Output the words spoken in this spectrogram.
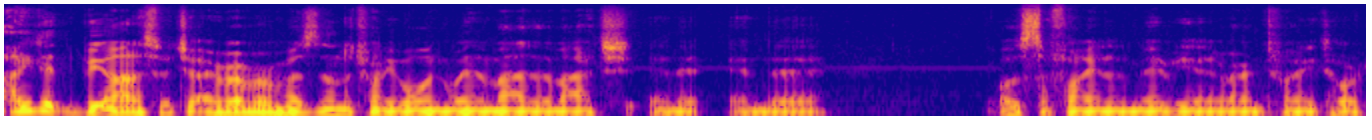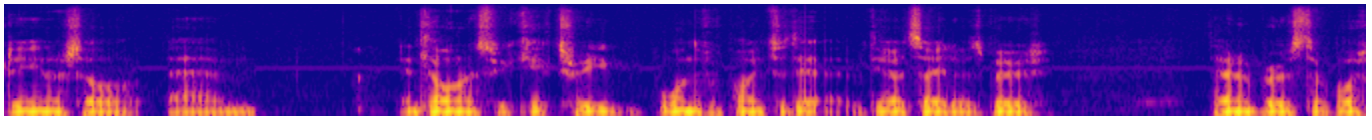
I didn't be honest with you. I remember him as an under 21 winning man of the match in the in the Ulster final, maybe in around 2013 or so. Um, in Clones, we kicked three wonderful points at the, the outside of his boot down in Brewster. But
